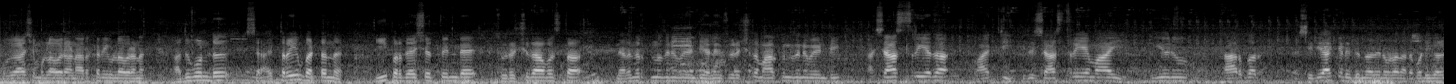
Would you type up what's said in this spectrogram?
അവകാശമുള്ളവരാണ് അർഹതയുള്ളവരാണ്. അതുകൊണ്ട് എത്രയും പെട്ടെന്ന് ഈ പ്രദേശത്തിന്റെ സുരക്ഷിതാവസ്ഥ നിലനിർത്തുന്നതിന് വേണ്ടി അല്ലെങ്കിൽ സുരക്ഷിതമാക്കുന്നതിന് വേണ്ടി അശാസ്ത്രീയത മാറ്റി ഇത് ശാസ്ത്രീയമായി ഈ ഹാർബർ ശരിയാക്കിയെടുക്കുന്നതിനുള്ള നടപടികൾ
